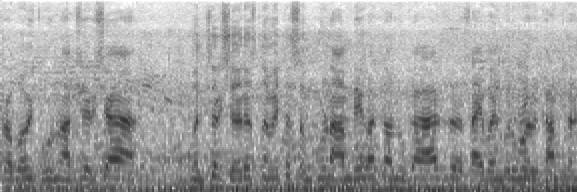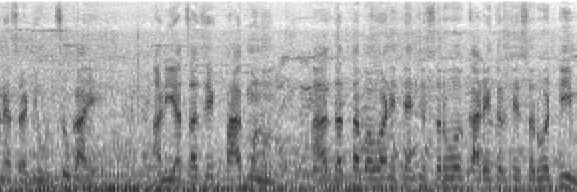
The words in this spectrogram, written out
प्रभावित होऊन अक्षरशः मनसर शहरच नव्हे तर संपूर्ण आंबेगाव तालुका आज साहेबांबरोबर काम करण्यासाठी उत्सुक आहे. आणि याचाच एक भाग म्हणून आज दत्ताभाऊ आणि त्यांचे सर्व कार्यकर्ते सर्व टीम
